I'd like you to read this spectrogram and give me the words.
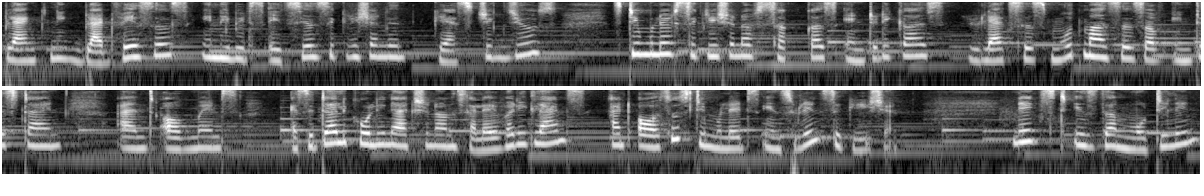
splanchnic blood vessels, inhibits HCl secretion in gastric juice, stimulates secretion of succus entericus, relaxes smooth muscles of intestine, and augments acetylcholine action on salivary glands and also stimulates insulin secretion. Next is the motilin.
